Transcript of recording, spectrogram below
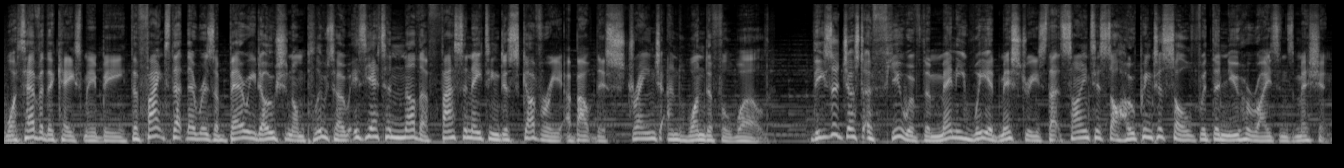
Whatever the case may be, the fact that there is a buried ocean on Pluto is yet another fascinating discovery about this strange and wonderful world. These are just a few of the many weird mysteries that scientists are hoping to solve with the New Horizons mission.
